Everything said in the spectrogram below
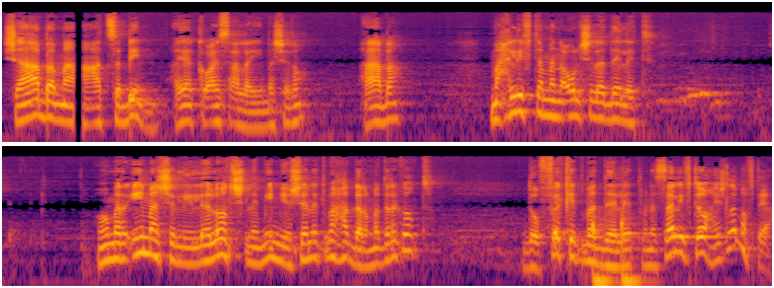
שהאבא מהעצבים היה כועס על האימא שלו, האבא, מחליף את המנעול של הדלת. הוא אומר, אימא שלי לילות שלמים יושנת בחדר מדרגות. דופקת בדלת, מנסה לפתוח, יש לה מפתח.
